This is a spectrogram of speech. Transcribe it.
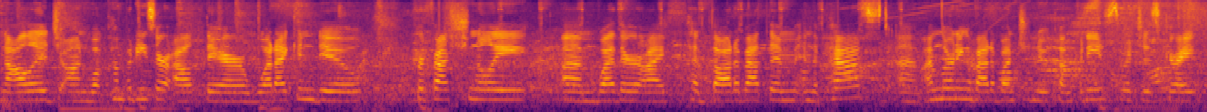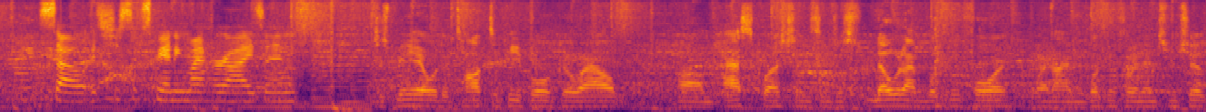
knowledge on what companies are out there, what I can do professionally, um, whether I had thought about them in the past. Um, I'm learning about a bunch of new companies, which is great. So it's just expanding my horizon. Just being able to talk to people, go out, um, ask questions and just know what I'm looking for when I'm looking for an internship.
